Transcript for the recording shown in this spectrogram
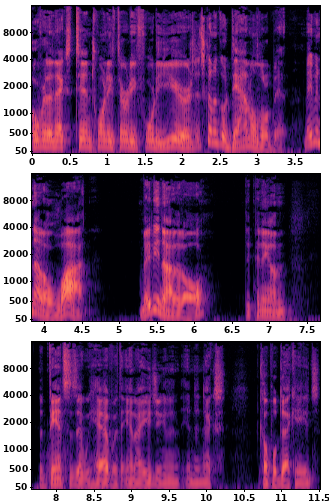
over the next 10, 20, 30, 40 years, it's going to go down a little bit. Maybe not a lot, maybe not at all, depending on the advances that we have with anti aging in, in the next couple decades.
